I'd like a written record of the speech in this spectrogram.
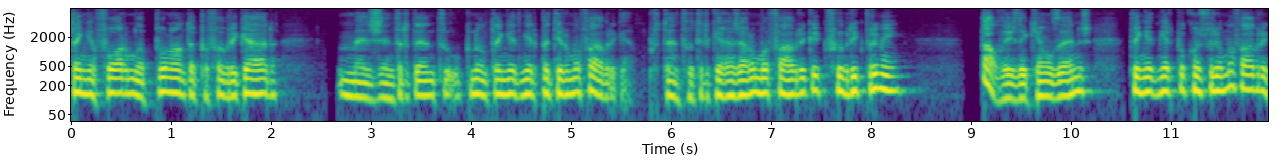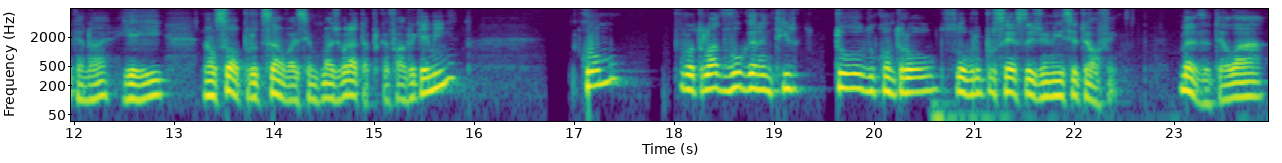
Tenho a fórmula pronta para fabricar, mas entretanto o que não tenho é dinheiro para ter uma fábrica. Portanto, vou ter que arranjar uma fábrica que fabrique para mim. Talvez daqui a uns anos tenha dinheiro para construir uma fábrica, não é? E aí não só a produção vai sempre mais barata porque a fábrica é minha, como, por outro lado, vou garantir todo o controle sobre o processo desde o início até ao fim. Mas até lá,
